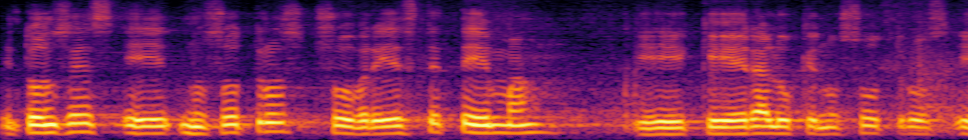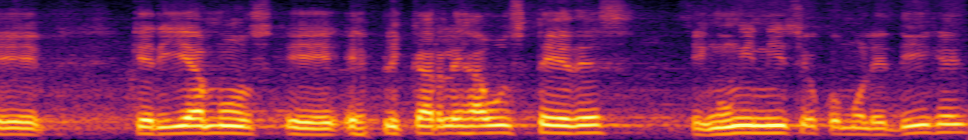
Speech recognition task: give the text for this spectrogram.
Entonces, eh, nosotros sobre este tema, eh, que era lo que nosotros eh, queríamos explicarles a ustedes en un inicio, como les dije,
